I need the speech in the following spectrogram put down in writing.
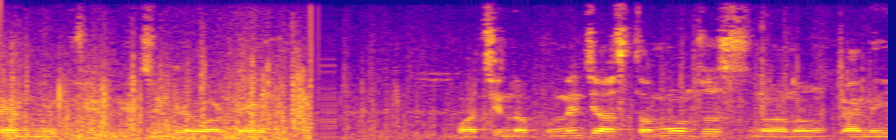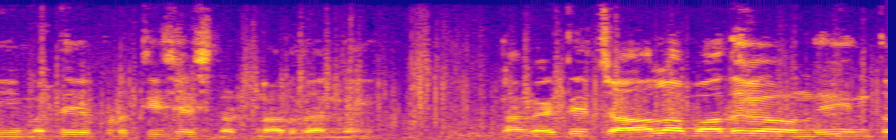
నేను మీకు చూపించుండేవాడిని మా చిన్నప్పటి నుంచి ఆ స్తంభం చూస్తున్నాను కానీ ఈ మధ్య ఎప్పుడు తీసేసినట్టున్నారు దాన్ని. నాకైతే చాలా బాధగా ఉంది. ఇంత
